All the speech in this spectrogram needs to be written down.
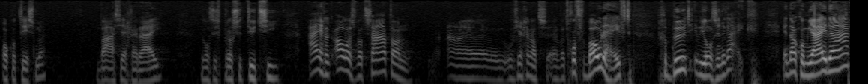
occultisme, waarzeggerij, bij ons is prostitutie. Eigenlijk alles wat Satan, uh, hoe zeg je dat, wat God verboden heeft, gebeurt bij ons in de wijk. En dan kom jij daar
